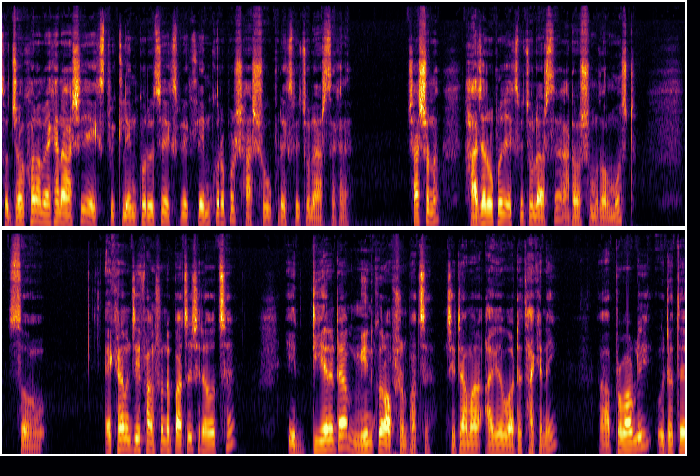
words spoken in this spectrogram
সো যখন আমি এখানে আসি এক্সপি ক্লেম করেছি। এক্সপি ক্লেম করার পর সাতশো উপরে এক্সপি চলে আসছে এখানে। সাতশো না হাজার উপরে এক্সপি চলে আসছে আঠারোশো মতো অলমোস্ট সো এখানে আমি যে ফাংশনটা পাচ্ছি সেটা হচ্ছে এই ডিএনএটা মেন করার অপশন পাচ্ছে, যেটা আমার আগের ওয়ার্ডে থাকে নাই। প্রবাবলি ওইটাতে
